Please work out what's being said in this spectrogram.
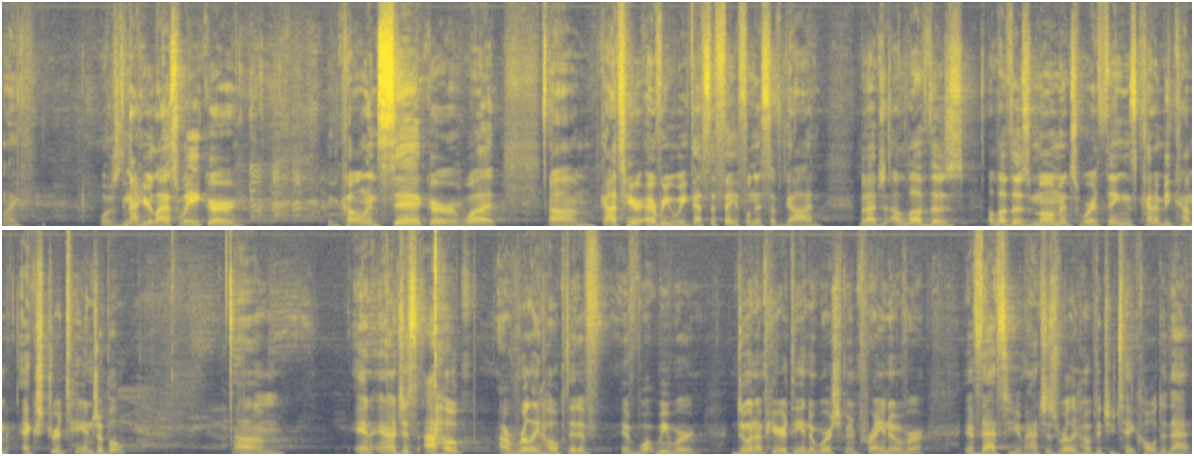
like, well, was he not here last week? Or you call in sick or what? Um, God's here every week. That's the faithfulness of God. But I, just, I, love those, I love those moments where things kind of become extra tangible. Um, and, and I just, I hope, I really hope that if, if what we were doing up here at the end of worship and praying over, if that's you, man, I just really hope that you take hold of that.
